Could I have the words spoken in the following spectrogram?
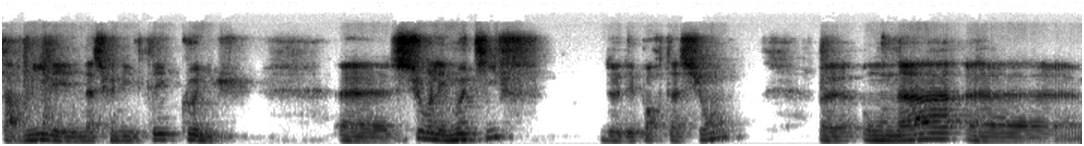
parmi les nationalités connues. sur les motifs de déportation, on a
